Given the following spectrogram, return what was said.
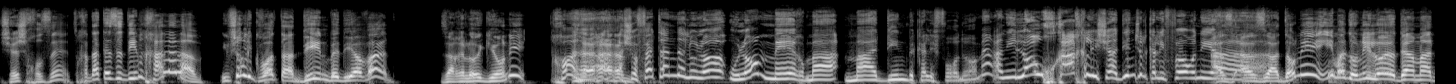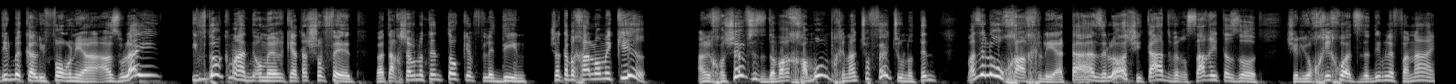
שיש חוזה, צריך לדעת איזה דין חל עליו. אי אפשר לקבוע את הדין בדיעבד. זה הרי לא הגיוני. נכון, השופט הנדל הוא לא, הוא לא אומר מה, מה הדין בקליפורניה, הוא אומר, אני לא הוכח לי שהדין של קליפורניה... אז, אז אדוני, אם אדוני לא יודע מה הדין בקליפורניה, אז אולי תבדוק מה אומר, כי אתה שופט, ואתה עכשיו נותן תוקף לדין שאתה בכלל לא מכיר. אני חושב שזה דבר חמור מבחינת שופט, שהוא נותן... מה זה לא הוכח לי? אתה, זה לא השיטה האדברסרית הזאת של יוכיחו הצדדים לפניי.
